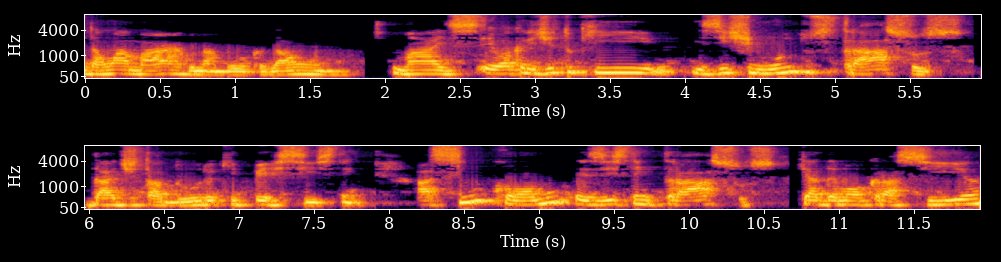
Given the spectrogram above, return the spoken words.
dá um amargo na boca, dá um, mas eu acredito que existem muitos traços da ditadura que persistem. Assim como existem traços que a democracia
